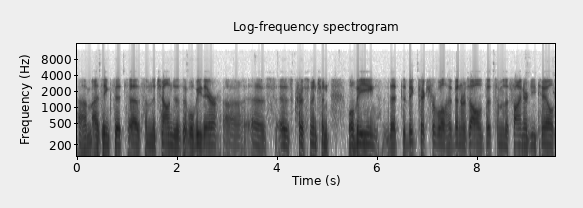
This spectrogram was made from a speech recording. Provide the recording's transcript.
Um, I think that uh, some of the challenges that will be there, uh, as as Chris mentioned, will be that the big picture will have been resolved, but some of the finer details,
